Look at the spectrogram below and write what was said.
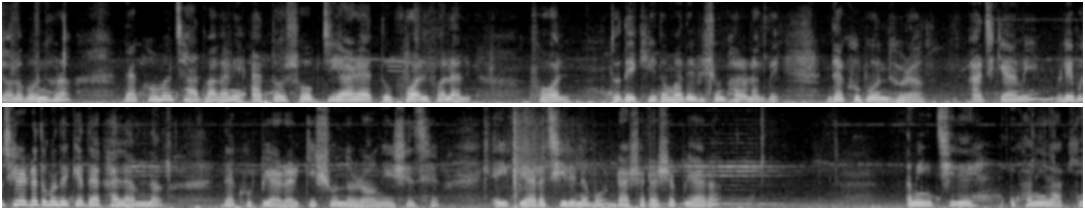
চলো বন্ধুরা, দেখো আমার ছাদ বাগানে এত সবজি আর এত ফল ফলালি, ফল। তো দেখি তোমাদের ভীষণ ভালো লাগবে। দেখো বন্ধুরা, আজকে আমি লেবু ছেঁড়াটা তোমাদেরকে দেখালাম না। দেখো পেয়ারার কি সুন্দর রং এসেছে। এই পেয়ারা ছিঁড়ে নেব, ডাসা ডাসা পেয়ারা। আমি ছিঁড়ে এখানেই রাখি।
